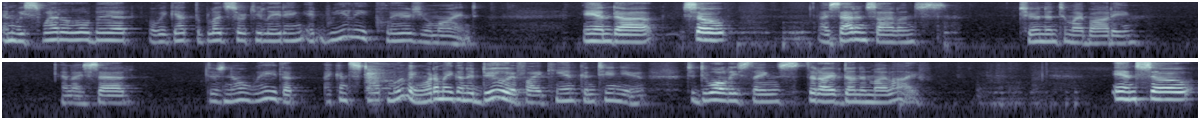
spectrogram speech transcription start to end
and we sweat a little bit or we get the blood circulating, it really clears your mind. And uh, so I sat in silence, tuned into my body, and I said, There's no way that I can stop moving. What am I going to do if I can't continue to do all these things that I've done in my life? And so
